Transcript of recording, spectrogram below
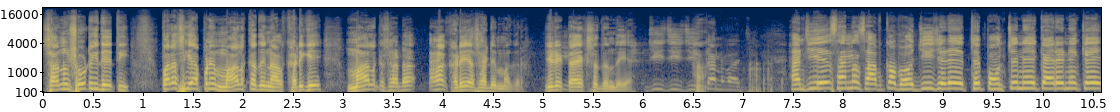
ਸਾਨੂੰ ਛੋਟੀ ਦੇਤੀ ਪਰ ਅਸੀਂ ਆਪਣੇ ਮਾਲਕ ਦੇ ਨਾਲ ਖੜੀਏ ਮਾਲਕ ਸਾਡਾ ਆ ਖੜੇ ਆ ਸਾਡੇ ਮਗਰ ਜਿਹੜੇ ਟੈਕਸ ਦਿੰਦੇ ਆ। ਜੀ ਜੀ ਜੀ ਧੰਨਵਾਦ ਜੀ। ਹਾਂਜੀ ਇਹ ਸਨ ਸਾਬਕਾ ਫੌਜੀ ਜਿਹੜੇ ਇੱਥੇ ਪਹੁੰਚੇ ਨੇ ਕਹਿ ਰਹੇ ਨੇ ਕਿ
